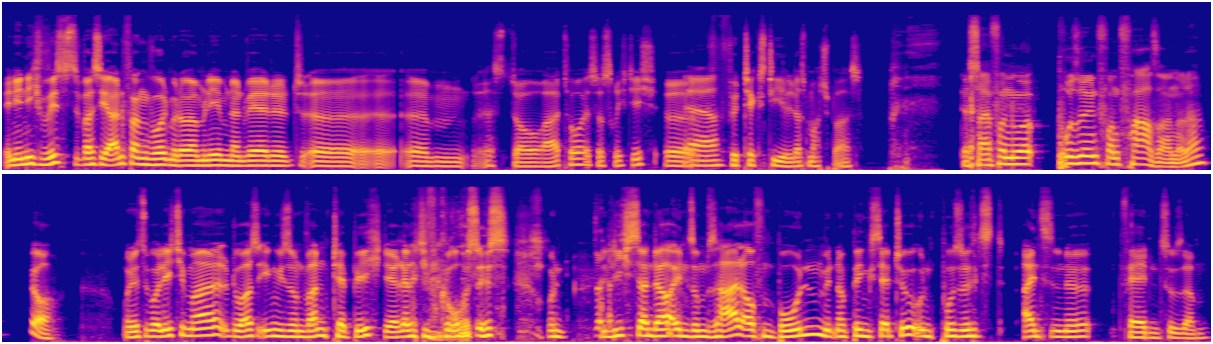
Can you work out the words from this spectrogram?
wenn ihr nicht wisst, was ihr anfangen wollt mit eurem Leben, dann werdet äh, ähm, Restaurator, ist das richtig? Äh, Ja, ja. Für Textil, das macht Spaß. Das ist einfach nur Puzzeln von Fasern, oder? Ja. Und jetzt überleg dir mal, du hast irgendwie so einen Wandteppich, der relativ groß ist und du liegst dann da in so einem Saal auf dem Boden mit einer Pinzette und puzzelst einzelne Fäden zusammen.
